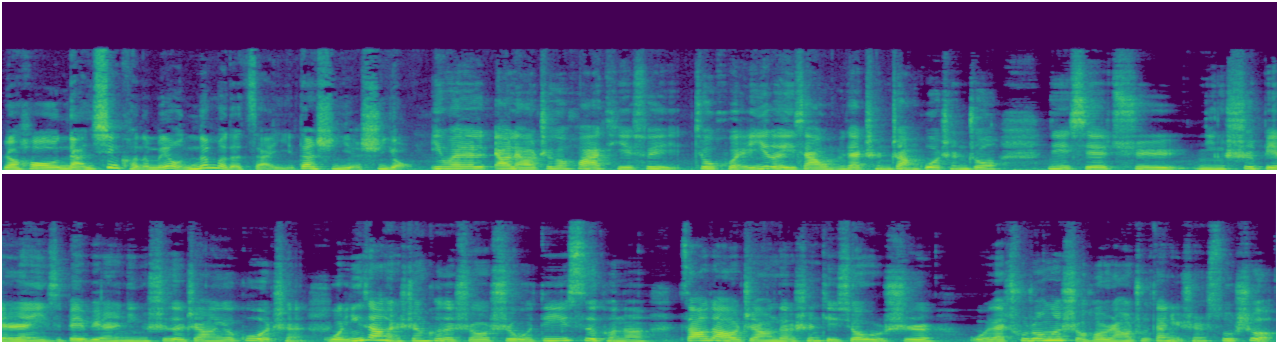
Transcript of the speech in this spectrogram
然后男性可能没有那么的在意，但是也是有。因为要聊这个话题，所以就回忆了一下我们在成长过程中那些去凝视别人以及被别人凝视的这样一个过程。我印象很深刻的时候，是我第一次可能遭到这样的身体羞辱是。我在初中的时候，然后住在女生宿舍，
